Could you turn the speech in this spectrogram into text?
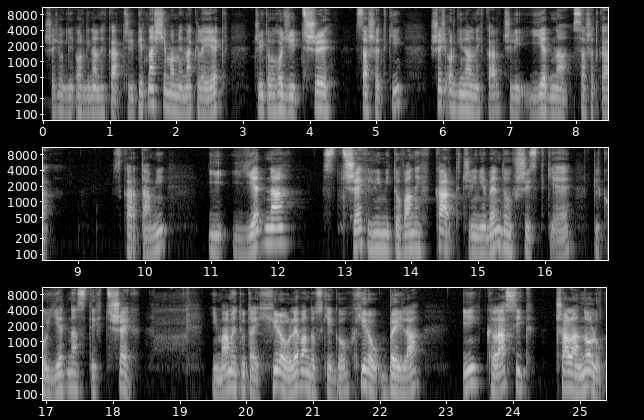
6 ogi- oryginalnych kart, czyli 15 mamy naklejek, czyli to wychodzi 3 saszetki, 6 oryginalnych kart, czyli jedna saszetka z kartami i jedna z trzech limitowanych kart, czyli nie będą wszystkie, tylko jedna z tych trzech. I mamy tutaj Hero Lewandowskiego, Hero Bale'a i Classic Chalanolu.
